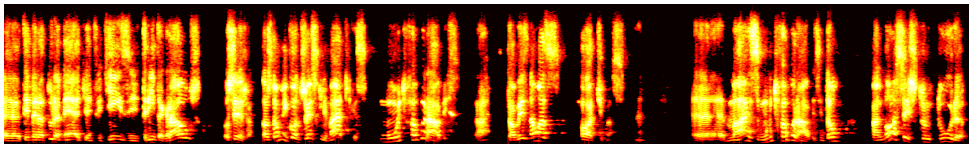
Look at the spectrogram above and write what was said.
é, temperatura média entre 15 e 30 graus, ou seja, nós estamos em condições climáticas muito favoráveis, tá? Talvez não as ótimas, né? é, mas muito favoráveis. Então, a nossa estrutura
